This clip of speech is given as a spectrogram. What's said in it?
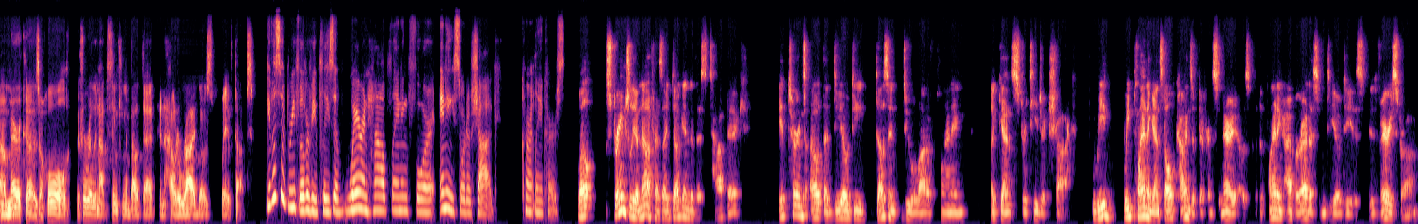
America as a whole if we're really not thinking about that and how to ride those wave tops. Give us a brief overview, please, of where and how planning for any sort of shock currently occurs. Well, strangely enough, as I dug into this topic, it turns out that DoD doesn't do a lot of planning against strategic shock. We we plan against all kinds of different scenarios. The planning apparatus in DoD is is very strong.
